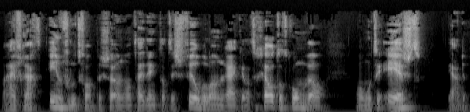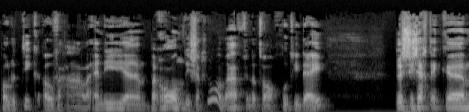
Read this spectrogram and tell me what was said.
Maar hij vraagt invloed van personen. Want hij denkt dat is veel belangrijker. Dat geld dat komt wel. we moeten eerst ja, de politiek overhalen. En die uh, baron die zegt, oh, ik vind dat wel een goed idee. Dus die zegt, ik, uh,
